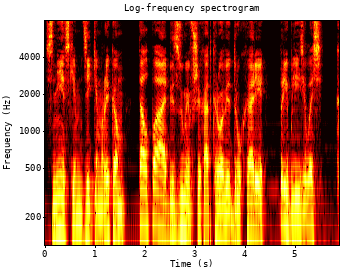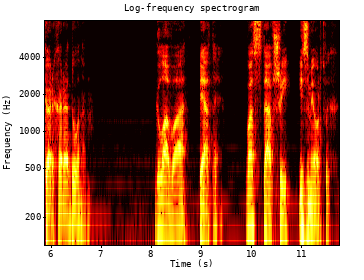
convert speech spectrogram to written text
С низким диким рыком толпа обезумевших от крови Друхари приблизилась к Архарадонам. Глава пятая. Восставший из мертвых.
